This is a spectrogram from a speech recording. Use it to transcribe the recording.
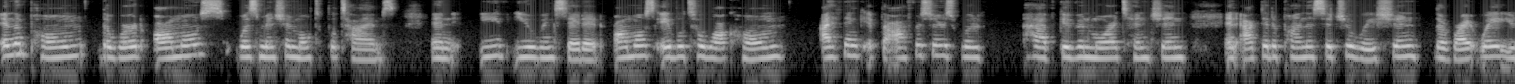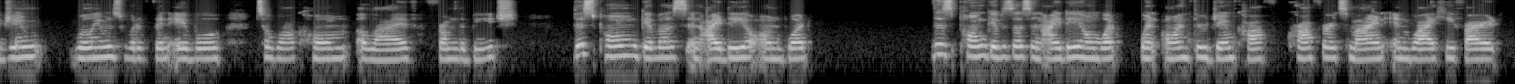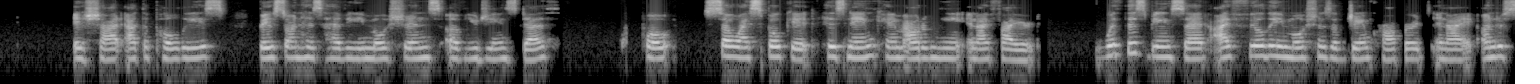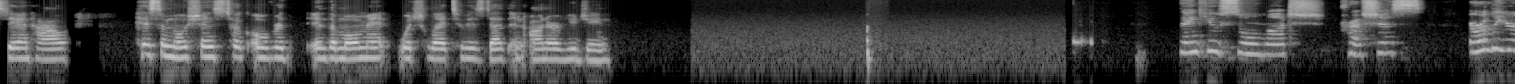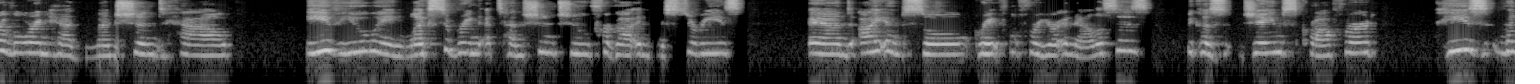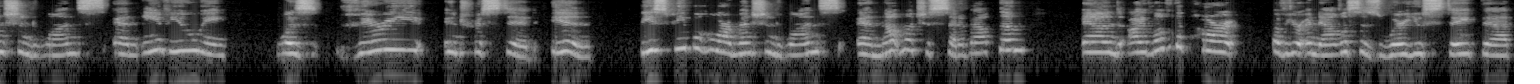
In the poem, the word almost was mentioned multiple times, and Eve Ewing stated, almost able to walk home. I think if the officers would have given more attention and acted upon the situation the right way, Eugene Williams would have been able to walk home alive from the beach. This poem gives us an idea on what this poem gives us an idea on what went on through James Crawford's mind and why he fired a shot at the police based on his heavy emotions of Eugene's death. Quote, so I spoke it, his name came out of me, and I fired. With this being said, I feel the emotions of James Crawford, and I understand how his emotions took over in the moment which led to his death in honor of Eugene. Thank you so much, Precious. Earlier, Lauren had mentioned how Eve Ewing likes to bring attention to forgotten histories, and I am so grateful for your analysis because James Crawford, he's mentioned once, and Eve Ewing was very interested in these people who are mentioned once and not much is said about them. And I love the part of your analysis where you state that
